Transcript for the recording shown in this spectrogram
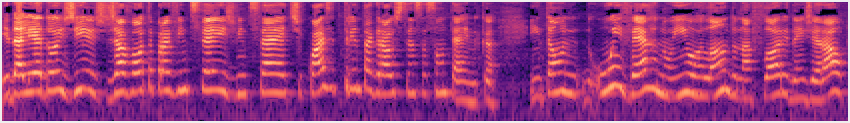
E dali a dois dias já volta para 26, 27, quase 30 graus de sensação térmica. Então, o inverno em Orlando, na Flórida em geral,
